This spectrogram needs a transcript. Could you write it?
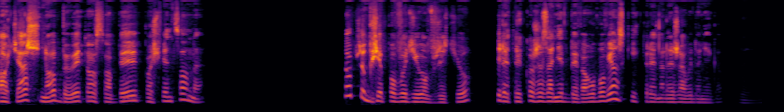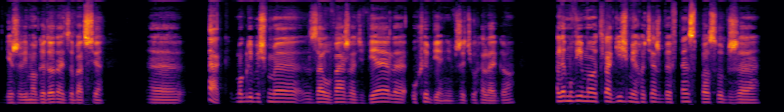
chociaż no, były to osoby poświęcone. Dobrze mu się powodziło w życiu, tyle tylko, że zaniedbywał obowiązki, które należały do niego. Jeżeli mogę dodać, zobaczcie, e, tak, moglibyśmy zauważać wiele uchybień w życiu Helego, ale mówimy o tragizmie chociażby w ten sposób, że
